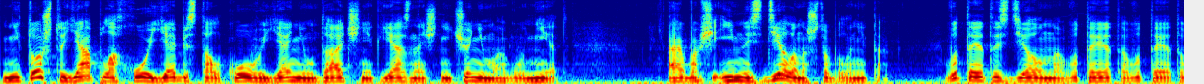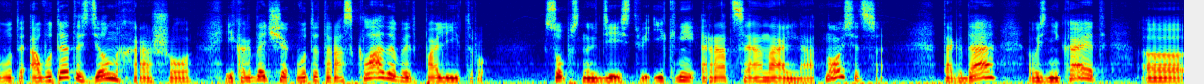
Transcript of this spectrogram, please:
Не то, что я плохой, я бестолковый, я неудачник, я, значит, ничего не могу. Нет. А вообще именно сделано, что было не так. Вот это сделано, вот это, вот это, вот это. А вот это сделано хорошо. И когда человек вот это раскладывает по литру собственных действий и к ней рационально относится, тогда возникает э,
